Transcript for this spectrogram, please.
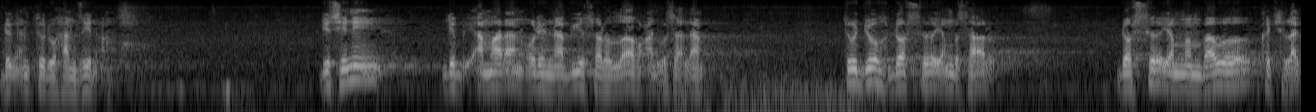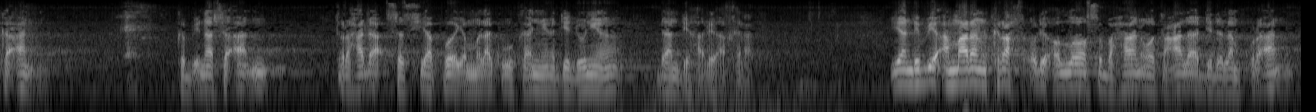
dengan tuduhan zina. Di sini diberi amaran oleh Nabi sallallahu alaihi wasallam tujuh dosa yang besar. Dosa yang membawa kecelakaan. Kebinasaan terhadap sesiapa yang melakukannya di dunia dan di hari akhirat. Yang diberi amaran keras oleh Allah Subhanahu wa taala di dalam Quran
